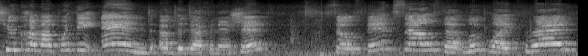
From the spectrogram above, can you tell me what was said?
to come up with the end of the definition. So thin cells that look like thread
